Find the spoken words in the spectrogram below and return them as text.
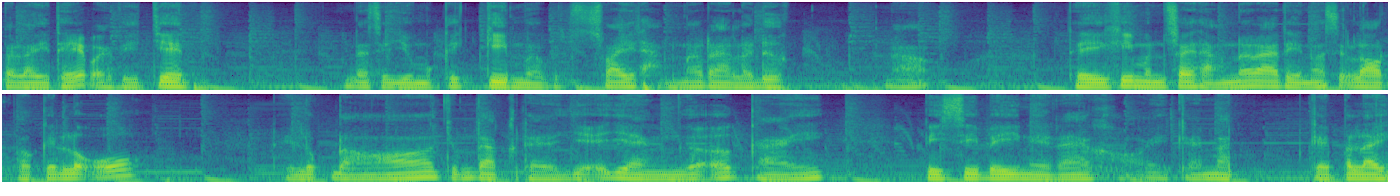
play thép ở phía trên. Chúng ta sẽ dùng một cái kim và xoay thẳng nó ra là được. Đó. Thì khi mình xoay thẳng nó ra thì nó sẽ lọt vào cái lỗ. Thì lúc đó chúng ta có thể dễ dàng gỡ cái PCB này ra khỏi cái mặt, cái play.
